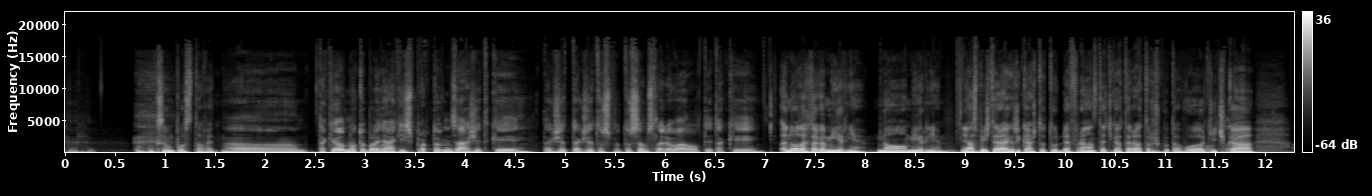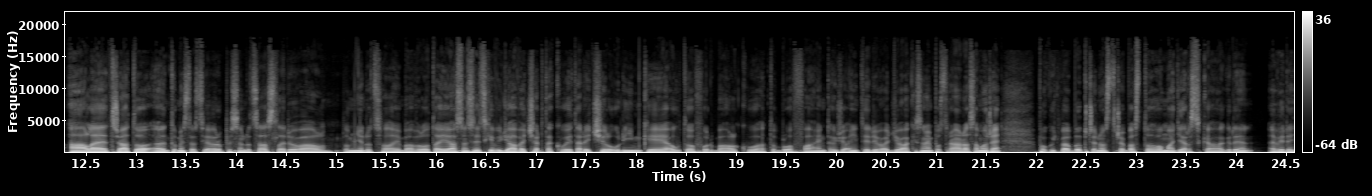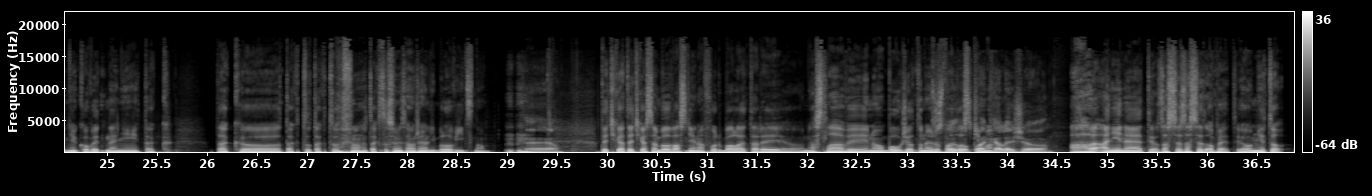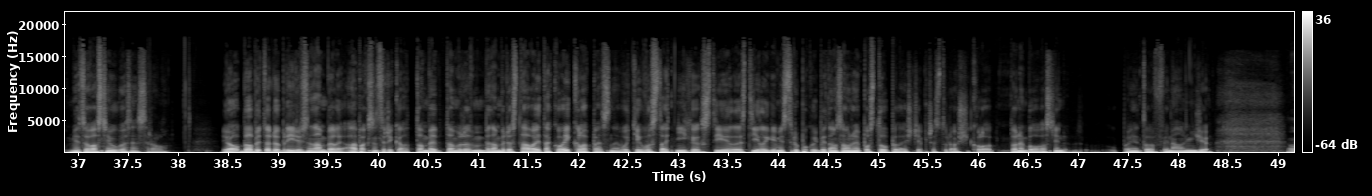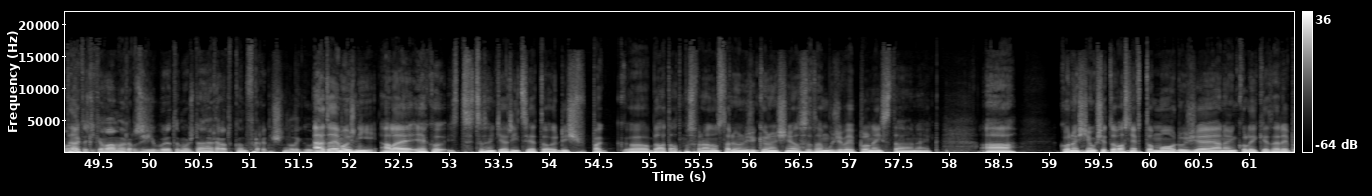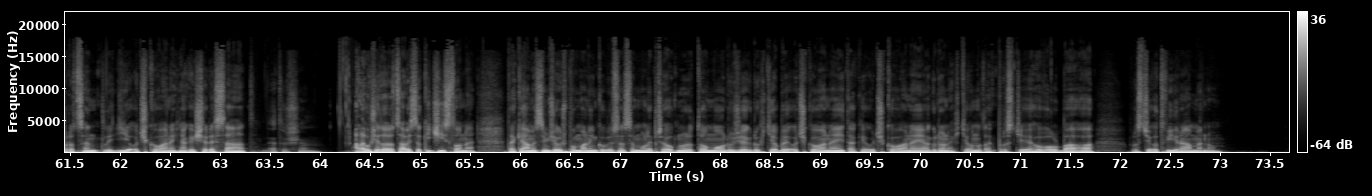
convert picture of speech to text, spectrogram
jak se mu postavit. No. Uh, tak jo, no to byly nějaký sportovní zážitky, takže, takže to, jsme, to jsem sledoval, ty taky. No tak takhle mírně, no mírně. Já spíš teda, jak říkáš, to Tour de France, teďka teda trošku ta Vueltička, ale třeba to, eh, to mistrovství Evropy jsem docela sledoval, to mě docela i bavilo. Tady já jsem si vždycky udělal večer takový tady chill u dýmky a u toho fotbalku a to bylo fajn, takže ani ty diva- diváky jsem nepostrádal. Samozřejmě, pokud pak byl přenos třeba z toho Maďarska, kde evidentně covid není, tak tak, eh, tak, to, tak, to, tak to se mi samozřejmě líbilo víc. No. Je, jo. Teďka, teďka jsem byl vlastně na fotbale tady eh, na Slávy, no bohužel to nedopadlo s těma, oplakali, že jo. ale ani ne, tyjo, zase, zase opět, jo, mě to, mě to vlastně vůbec nesralo. Jo, bylo by to dobrý, když jsme tam byli, ale pak jsem si říkal, tam by, tam, by, tam by dostávali takový klepec, ne, od těch ostatních z té z té ligy mistrů, pokud by tam samozřejmě postoupili ještě přes tu další kolo. To nebylo vlastně úplně to finální, že jo. Ono Tak- teďka vám hrozí, že budete možná hrát konferenční ligu. A to je možný, ale jako, co jsem chtěl říct je to, když pak uh, byla ta atmosféra na tom stadionu, že konečně zase tam může být plný stánek. A konečně už je to vlastně v tom módu, že já nevím, kolik je tady procent lidí očkovaných, nějakých 60? Netuším. Ale už je to docela vysoký číslo, ne? Tak já myslím, že už pomalinku bychom se mohli přehoupnout do toho módu, že kdo chtěl být očkovaný, tak je očkovaný a kdo nechtěl, no tak prostě jeho volba a prostě otvíráme, no.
